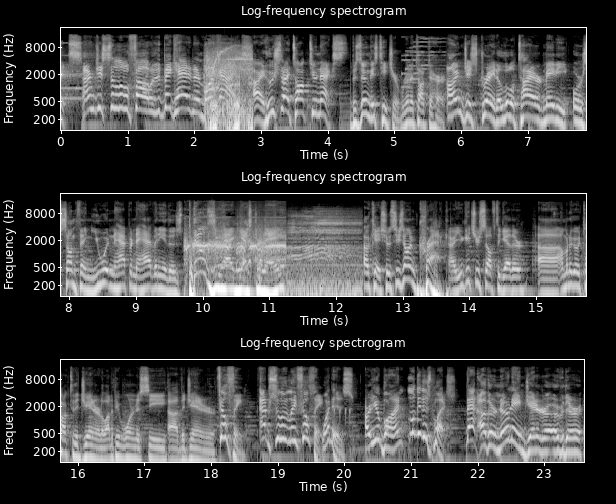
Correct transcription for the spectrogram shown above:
parents. I'm just a little fellow with a big head and black eyes. All right, who should I talk to next? Bazunga's teacher. We're gonna talk to her. I'm just great, a little tired maybe, or something. You wouldn't happen to have any of those pills you had yesterday. Okay, so she's on crack. All right, you get yourself together. Uh, I'm gonna go talk to the janitor. A lot of people wanted to see uh, the janitor. Filthy. Absolutely filthy. What is? Are you blind? Look at this place. That other no-name janitor over there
